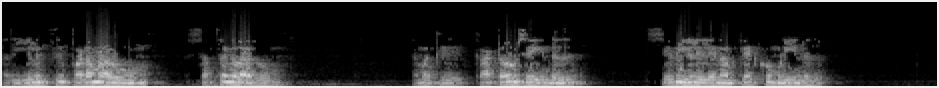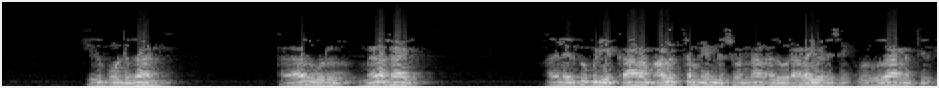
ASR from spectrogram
அது இழுத்து படமாகவும் சப்தங்களாகவும் நமக்கு காட்டவும் செய்கின்றது. செவிகளிலே நாம் கேட்க முடிகின்றது. இது போன்றுதான் அதாவது ஒரு மிளகாய் அதில் இருக்கக்கூடிய காரம் அழுத்தம் என்று சொன்னால் அது ஒரு அலைவரிசை ஒரு உதாரணத்திற்கு.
